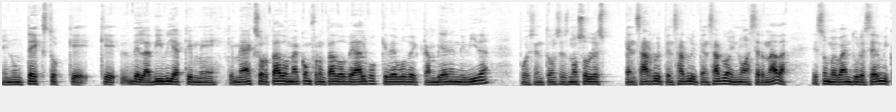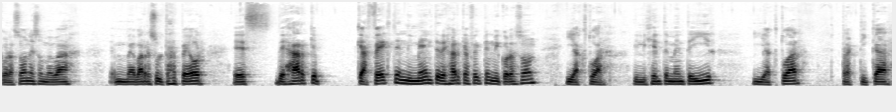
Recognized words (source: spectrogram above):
en un texto que, que de la Biblia que me, que me ha exhortado, me ha confrontado de algo que debo de cambiar en mi vida, pues entonces no solo es pensarlo y pensarlo y pensarlo y no hacer nada. Eso me va a endurecer mi corazón, eso me va, me va a resultar peor. Es dejar que, que afecte en mi mente, dejar que afecte en mi corazón y actuar. Diligentemente ir y actuar practicar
